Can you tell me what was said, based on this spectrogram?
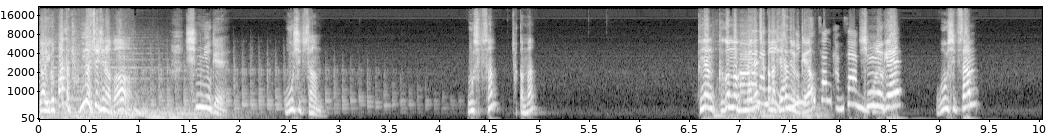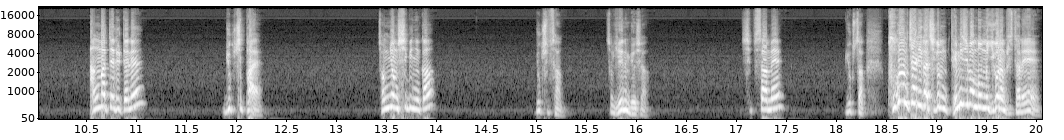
야 이거 빠따 존나 세지나봐. 16에 53 53? 잠깐만. 그냥 그것만 보면 잠깐만 계산해 볼게요. 16에 53 악마 때릴 때는 68 정령 10이니까 63 그럼 얘는 몇이야? 13에 63 9강짜리가 지금 데미지만 먹는 이거랑 비슷하네.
